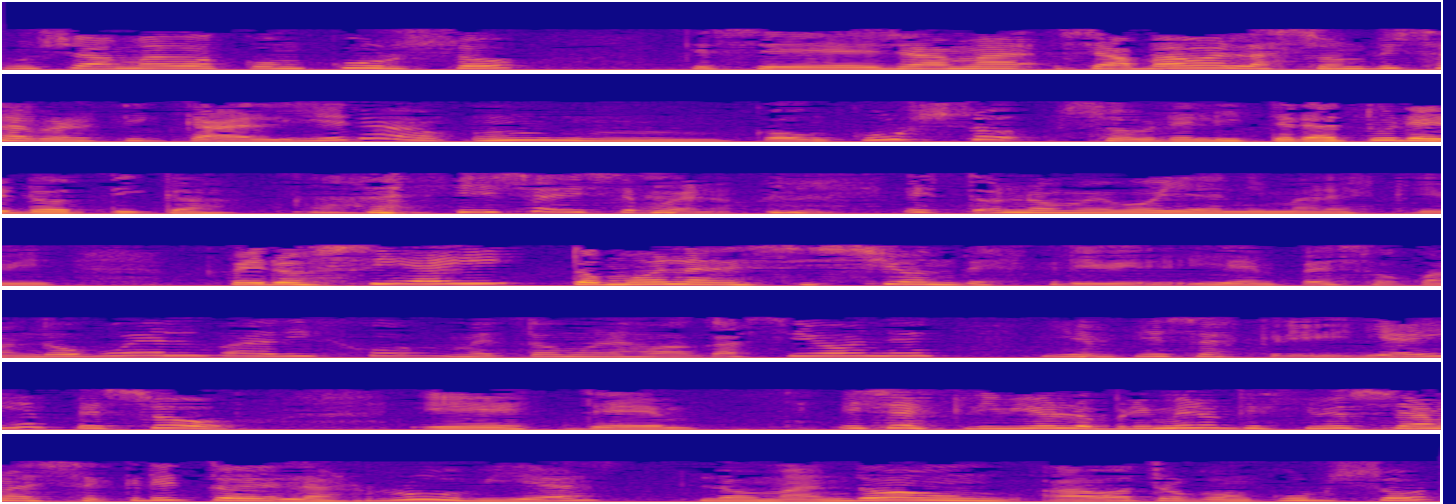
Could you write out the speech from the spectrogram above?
Un llamado a concurso que se llama, llamaba La Sonrisa Vertical y era un concurso sobre literatura erótica. Y ella dice, bueno, esto no me voy a animar a escribir. Pero sí ahí tomó la decisión de escribir y empezó. Cuando vuelva, dijo, me tomo unas vacaciones y empiezo a escribir. Y ahí empezó. Este, ella escribió, lo primero que escribió se llama El secreto de las rubias, lo mandó a, un- a otro concurso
